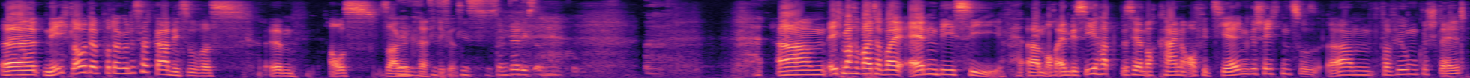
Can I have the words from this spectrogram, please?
Äh, nee, ich glaube, der Protagonist hat gar nicht so was ähm, Aussagekräftiges. Dann werde ich es auch mal gucken. Ähm, ich mache weiter bei NBC. Ähm, auch NBC hat bisher noch keine offiziellen Geschichten zur ähm, Verfügung gestellt.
